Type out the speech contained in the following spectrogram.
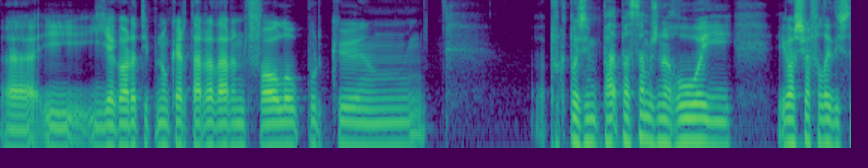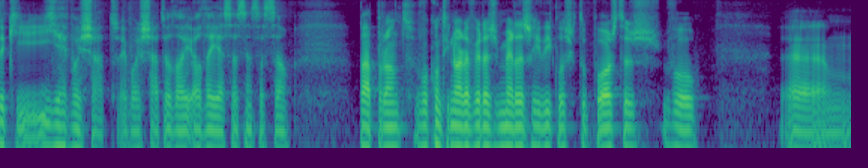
Uh, e, e, agora tipo não quero estar a dar unfollow porque hum, porque depois passamos na rua e eu acho que já falei disto aqui e é bem chato, é bem chato, eu odeio, odeio essa sensação. Pá, pronto, vou continuar a ver as merdas ridículas que tu postas, vou. Um,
